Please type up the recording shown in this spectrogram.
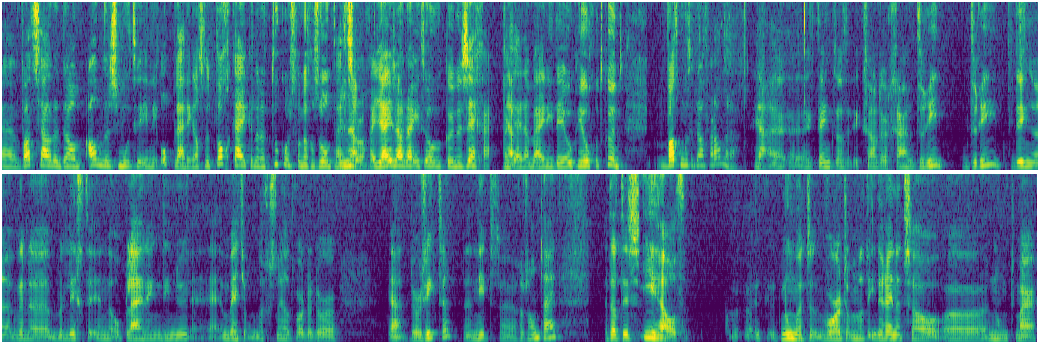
uh, wat zou er dan anders moeten in die opleiding? Als we toch kijken naar de toekomst van de gezondheidszorg, ja. en jij zou daar iets over kunnen zeggen, wat ja. jij naar mijn idee ook heel goed kunt. Wat moet er dan veranderen? Ja, ik denk dat ik zou er graag drie, drie dingen willen belichten in de opleiding die nu een beetje ondergesneeuwd worden door ja, door ziekte, niet uh, gezondheid. Dat is e-health. Ik, noem het woord omdat iedereen het zo uh, noemt, maar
